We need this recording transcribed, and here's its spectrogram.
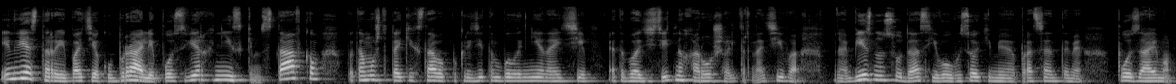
Инвесторы ипотеку брали по сверхнизким ставкам, потому что таких ставок по кредитам было не найти. Это была действительно хорошая альтернатива бизнесу да, с его высокими процентами по займам.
